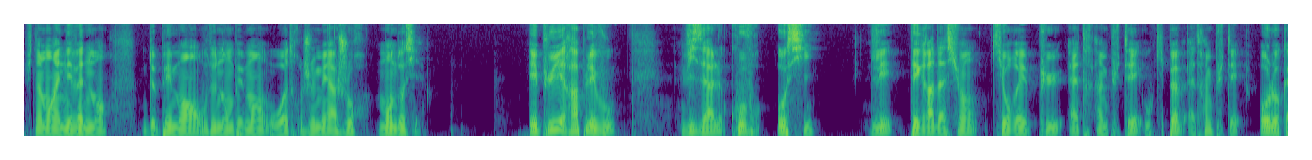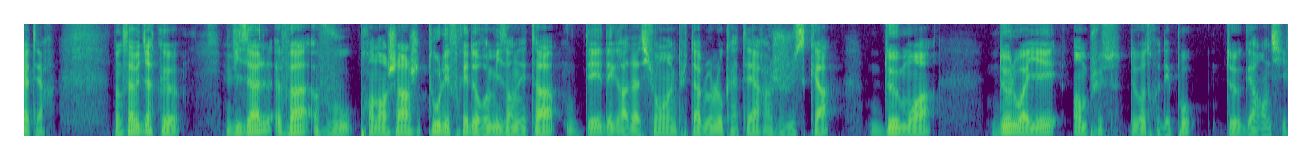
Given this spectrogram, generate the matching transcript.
finalement un événement de paiement ou de non-paiement ou autre, je mets à jour mon dossier. Et puis, rappelez-vous, Visal couvre aussi les dégradations qui auraient pu être imputées ou qui peuvent être imputées au locataire. Donc ça veut dire que Visal va vous prendre en charge tous les frais de remise en état des dégradations imputables au locataire jusqu'à deux mois de loyer en plus de votre dépôt de garantie.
